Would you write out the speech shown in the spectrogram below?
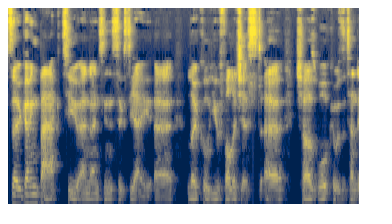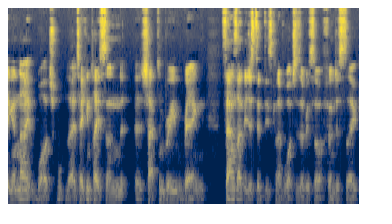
So going back to uh, 1968, uh, local ufologist uh, Charles Walker was attending a night watch uh, taking place on uh, Chanctonbury Ring. Sounds like they just did these kind of watches every so often. Just like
